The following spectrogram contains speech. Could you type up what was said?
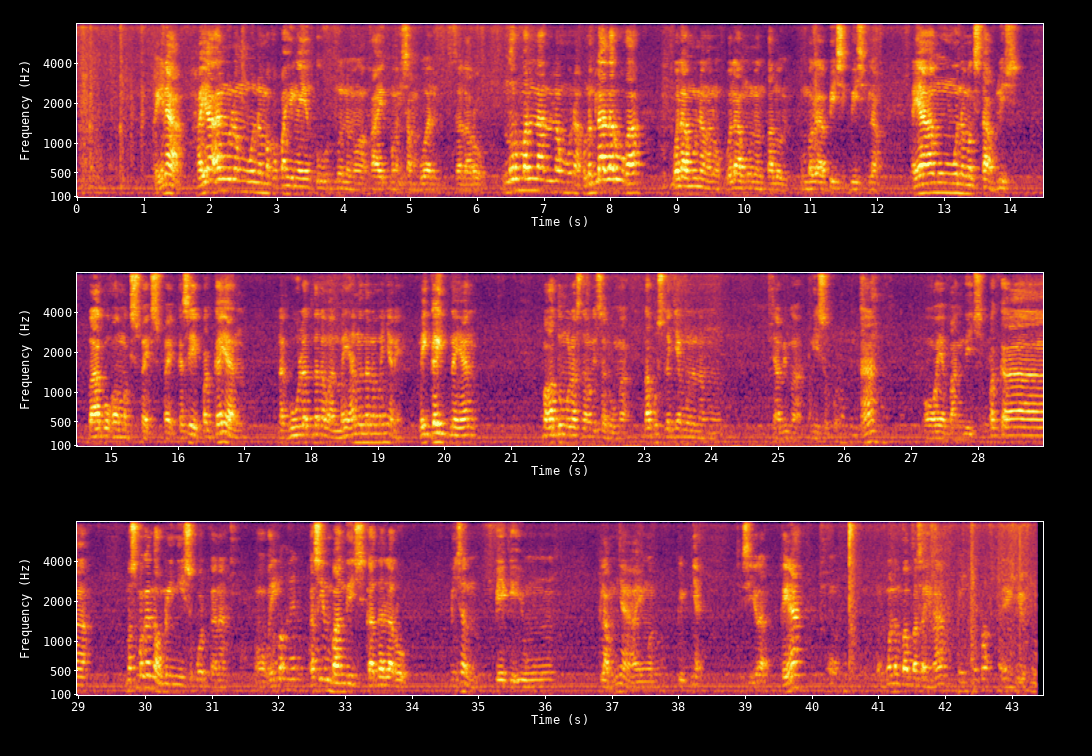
Kaya na. Hayaan mo lang muna makapahinga yung tuhod mo ng mga kahit mga isang buwan sa laro. Normal na lang muna. Kung naglalaro ka, wala mo nang ano, wala mo nang talon. Kumbaga basic basic lang. Hayaan mo muna mag-establish bago ka mag-spec-spec. Kasi pagka yan, nagulat na naman, may ano na naman yan eh. May guide na yan. Baka dumulas na ulit sa luma. Tapos lagyan mo na ng, sabi mo, knee support. Ha? O kaya bandage. Pagka, mas maganda kung may knee support ka na. Okay? Opo, meron po. Kasi yung bandage, kada laro, minsan, peke yung clamp niya, ay yung clip niya. Sisira. Kaya na? O, huwag mo lang babasahin ha. Thank you po. Thank you.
